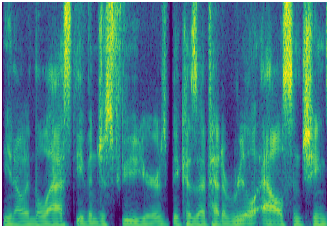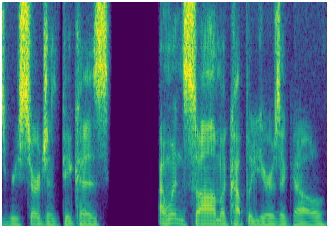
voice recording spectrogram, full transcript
you know, in the last even just few years, because I've had a real Alice in Chains resurgence because I went and saw him a couple years ago.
